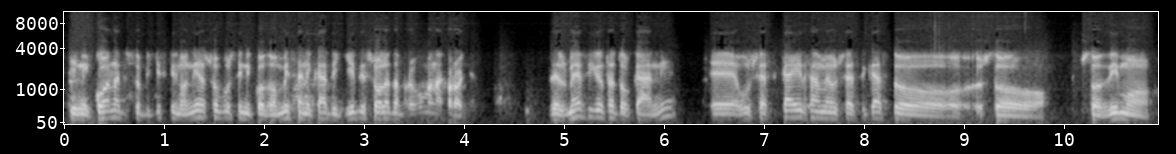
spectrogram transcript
την εικόνα της τοπικής κοινωνίας όπως την οικοδομήσαν οι κάτοικοι της όλα τα προηγούμενα χρόνια. Δεσμεύτηκε ότι θα το κάνει. Ε, ουσιαστικά ήρθαμε ουσιαστικά στο, στο, στο Δήμο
